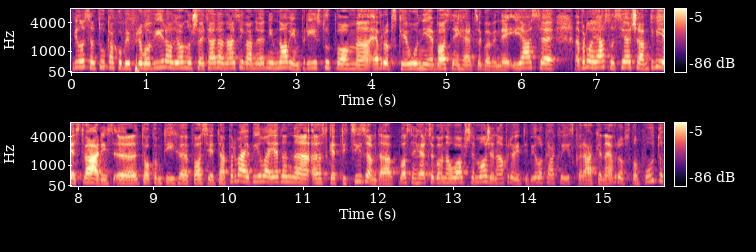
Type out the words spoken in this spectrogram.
bila sam tu kako bi promovirali ono što je tada nazivano jednim novim pristupom e, Evropske unije Bosne i Hercegovine. I ja se vrlo jasno sjećam dvije stvari e, tokom tih e, posjeta. Prva je bila jedan skepticizam da Bosna i Hercegovina uopšte može napraviti bilo kakve iskorake na evropskom putu,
